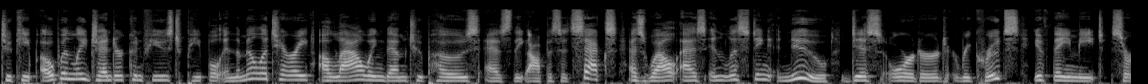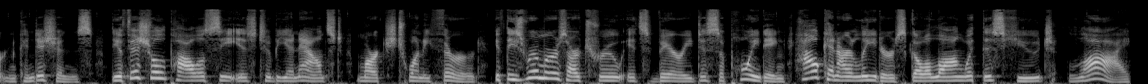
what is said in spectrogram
to keep openly gender confused people in the military, allowing them to pose as the opposite sex, as well as enlisting new disordered recruits if they meet certain conditions. The official policy is to be announced March 23rd. If these rumors are true, it's very disappointing. How can our leaders go along with this huge lie?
